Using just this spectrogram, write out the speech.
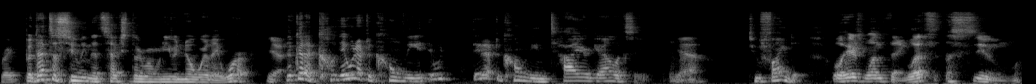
right? But that's assuming that Section Thirty One would even know where they were. Yeah. They've got to. co- They would have to comb the. They would. They'd have to comb the entire galaxy Yeah. to find it. Well, here's one thing. Let's assume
